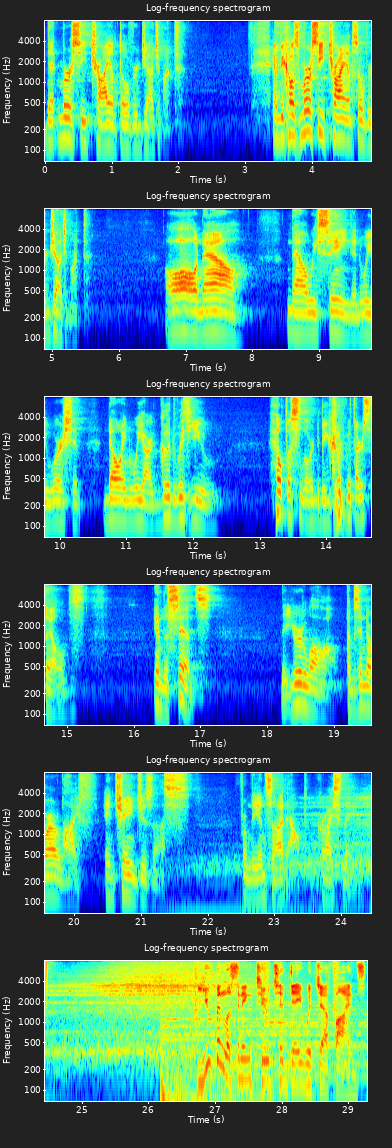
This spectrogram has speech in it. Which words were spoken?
that mercy triumphed over judgment. And because mercy triumphs over judgment, oh, now, now we sing and we worship, knowing we are good with you. Help us, Lord, to be good with ourselves in the sense that your law comes into our life and changes us from the inside out. In Christ's name. You've been listening to Today with Jeff Vines.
